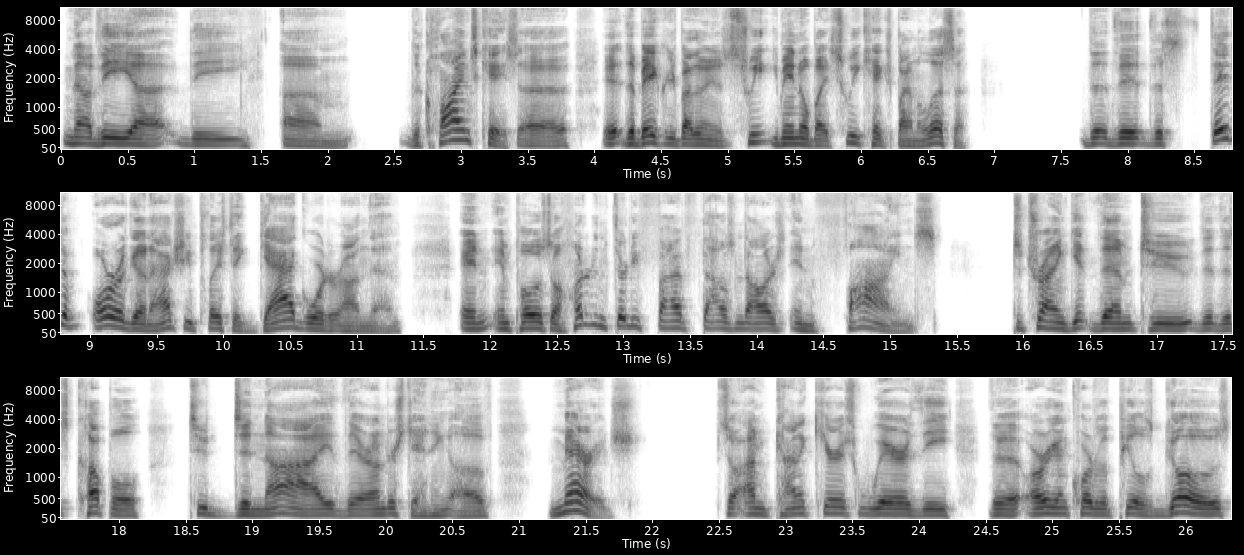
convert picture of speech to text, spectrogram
Now, the uh, the um, the Klein's case, uh, it, the bakery, by the way, is sweet. You may know by Sweet Cakes by Melissa. The the the state of Oregon actually placed a gag order on them and imposed one hundred thirty five thousand dollars in fines to try and get them to this couple to deny their understanding of marriage. So I'm kind of curious where the the Oregon Court of Appeals goes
